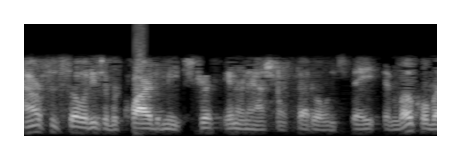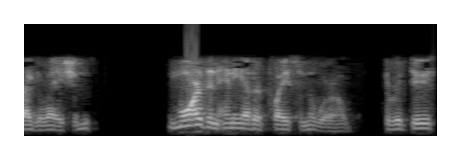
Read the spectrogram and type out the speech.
Our facilities are required to meet strict international, federal, and state and local regulations more than any other place in the world to reduce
